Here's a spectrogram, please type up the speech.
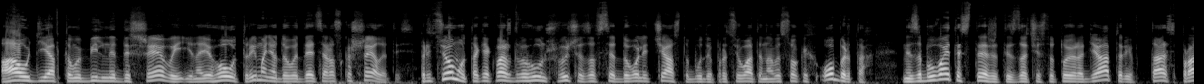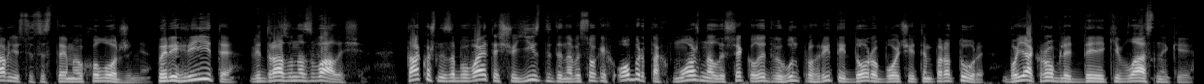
Audi автомобіль не дешевий і на його утримання доведеться розкошелитись. При цьому, так як ваш двигун швидше за все доволі часто буде працювати на високих обертах, не забувайте стежити за чистотою радіаторів та справністю системи охолодження. Перегрієте відразу на звалище. Також не забувайте, що їздити на високих обертах можна лише коли двигун прогрітий до робочої температури. Бо як роблять деякі власники,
